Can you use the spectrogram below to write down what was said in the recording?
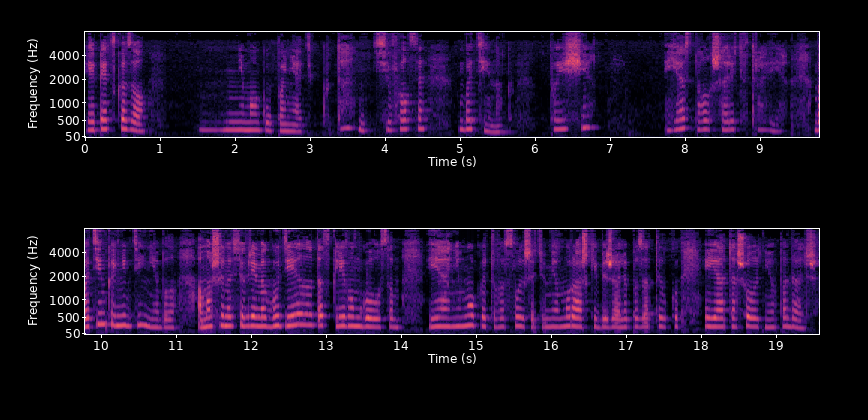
и опять сказал, «Не могу понять, куда девался ботинок? Поищи». Я стал шарить в траве. Ботинка нигде не было, а машина все время гудела тоскливым голосом. Я не мог этого слышать, у меня мурашки бежали по затылку, и я отошел от нее подальше.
